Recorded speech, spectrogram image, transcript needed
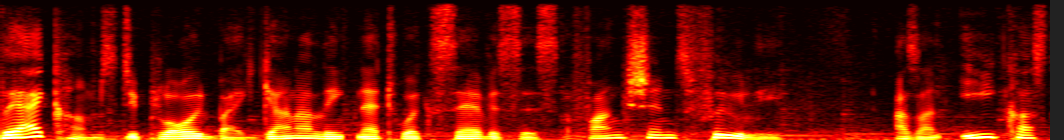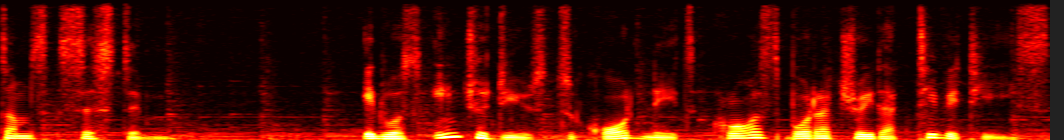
The ICUMS deployed by Ghana Link Network Services functions fully as an e-customs system. It was introduced to coordinate cross-border trade activities,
